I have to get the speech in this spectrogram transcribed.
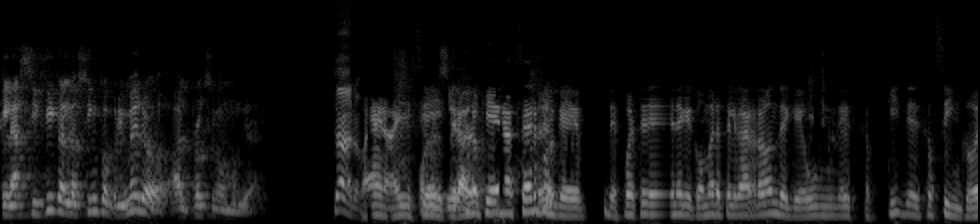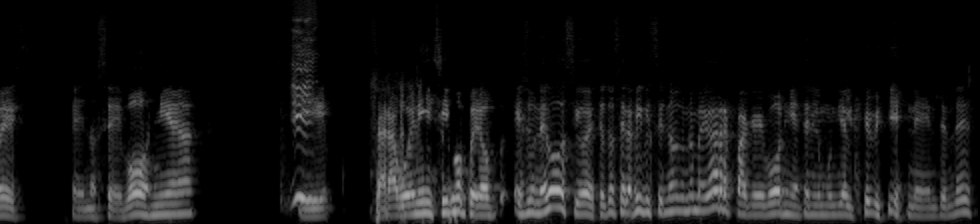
clasifican los cinco primeros al próximo mundial. Claro. Bueno, ahí sí, no lo quieren hacer porque después tiene que comerte el garrón de que uno de esos, de esos cinco es, eh, no sé, Bosnia. Y estará buenísimo, pero es un negocio este. Entonces la FIFA dice, no, no me garpa que Bosnia esté en el mundial que viene, ¿entendés?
